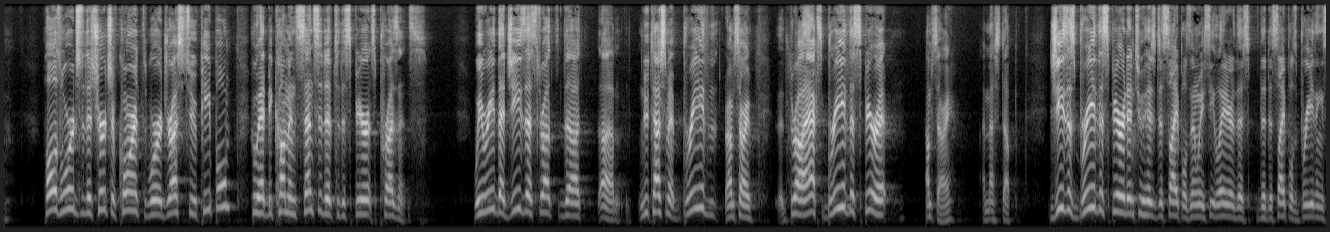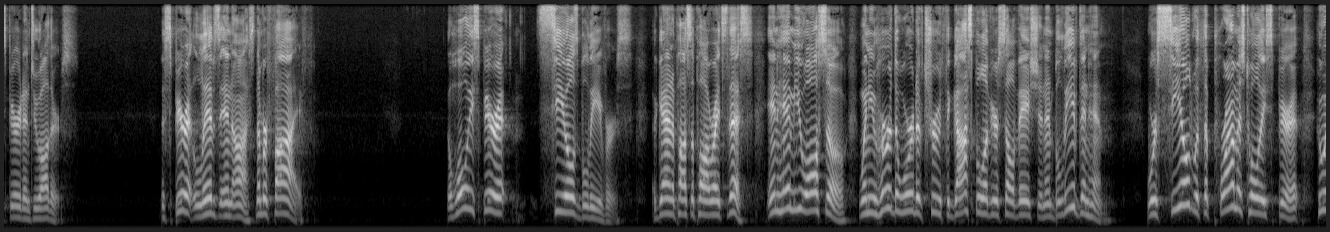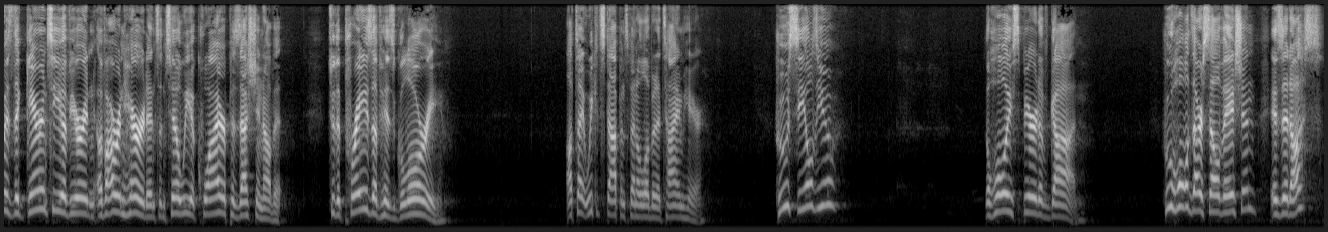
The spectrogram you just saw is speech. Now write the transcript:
Paul's words to the church of Corinth were addressed to people who had become insensitive to the Spirit's presence. We read that Jesus, throughout the uh, New Testament, breathed, I'm sorry, throughout Acts, breathed the Spirit. I'm sorry, I messed up. Jesus breathed the Spirit into his disciples, and we see later this, the disciples breathing Spirit into others. The Spirit lives in us. Number five, the Holy Spirit seals believers. Again, Apostle Paul writes this In him you also, when you heard the word of truth, the gospel of your salvation, and believed in him, were sealed with the promised Holy Spirit, who is the guarantee of, your, of our inheritance until we acquire possession of it, to the praise of his glory. I'll tell you, we could stop and spend a little bit of time here. Who seals you? The Holy Spirit of God. Who holds our salvation? Is it us?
